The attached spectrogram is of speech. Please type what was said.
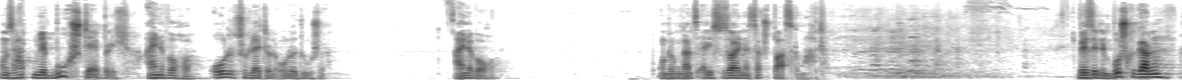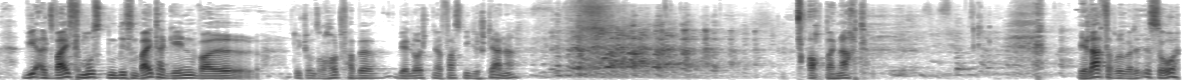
Und so hatten wir buchstäblich eine Woche ohne Toilette und ohne Dusche. Eine Woche. Und um ganz ehrlich zu sein, es hat Spaß gemacht. Wir sind in den Busch gegangen. Wir als Weiße mussten ein bisschen weitergehen, weil durch unsere Hautfarbe, wir leuchten ja fast wie die Sterne. Auch bei Nacht. Ihr lacht darüber, das ist so.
